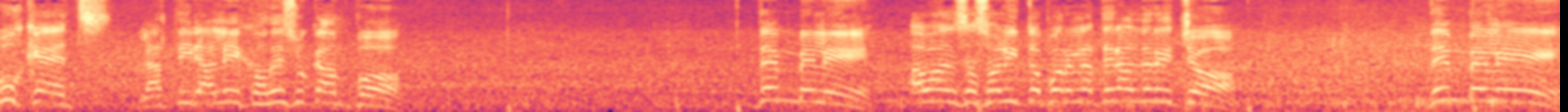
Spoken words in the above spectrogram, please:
Busquets la tira lejos de su campo. Dembélé avanza solito por el lateral derecho. Dembélé.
